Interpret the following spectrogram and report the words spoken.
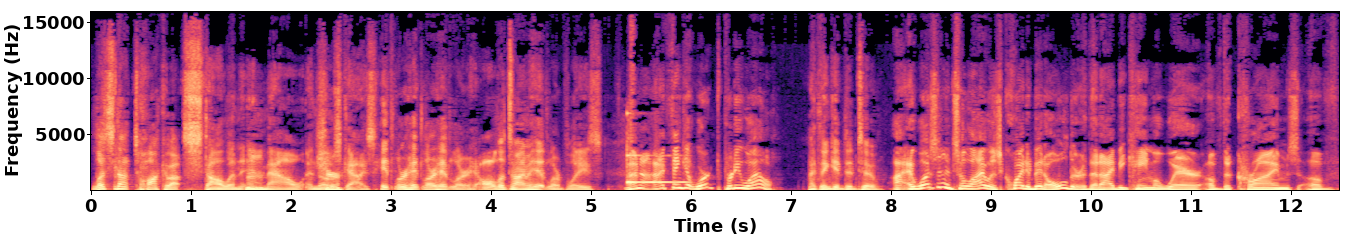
Let's not talk about Stalin and Mao and those Sure. guys. Hitler, Hitler, Hitler. All the time Hitler, please. I, know, I think it worked pretty well. I think it did too. I, it wasn't until I was quite a bit older that I became aware of the crimes of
